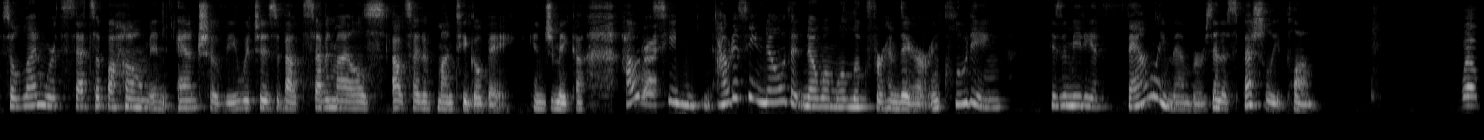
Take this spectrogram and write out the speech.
So Lenworth sets up a home in Anchovy, which is about seven miles outside of Montego Bay in Jamaica. How right. does he? How does he know that no one will look for him there, including his immediate family members and especially Plum? Well,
